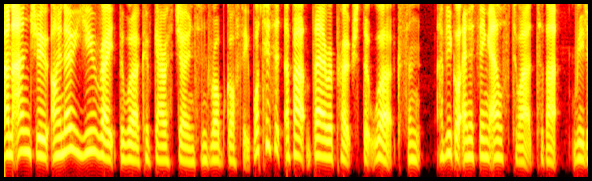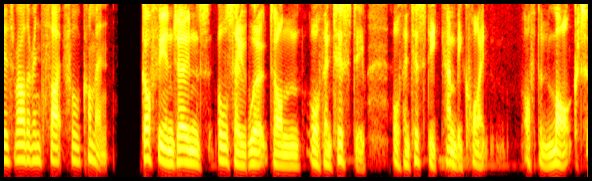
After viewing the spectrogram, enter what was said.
And Andrew, I know you rate the work of Gareth Jones and Rob Goffee. What is it about their approach that works? And have you got anything else to add to that reader's rather insightful comment? Goffee and Jones also worked on authenticity. Authenticity can be quite often mocked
